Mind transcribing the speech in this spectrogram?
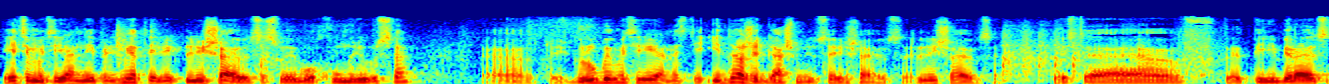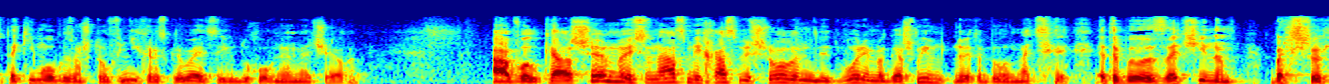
Эти материальные предметы лишаются своего хумриуса – Э, то есть грубой материальности, и даже гашмиются решаются, лишаются, то есть э, перебираются таким образом, что в них раскрывается их духовное начало. А волкашер, но если нас михас вишолым дворим агашмим, ну это было, это было зачином большой,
